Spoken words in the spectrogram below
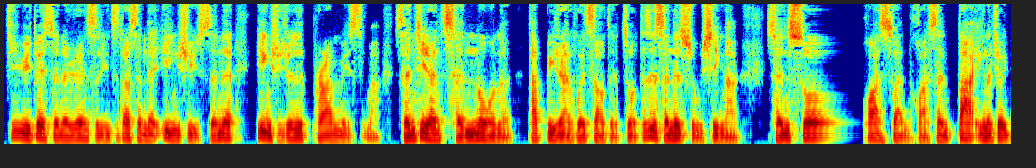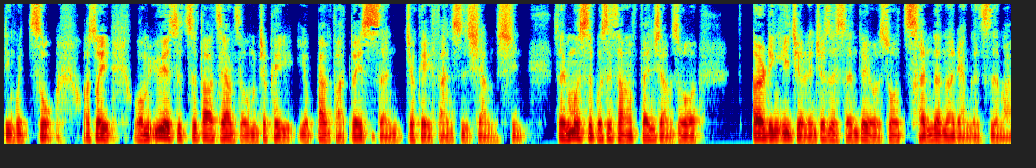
基于对神的认识，你知道神的应许，神的应许就是 promise 嘛。神既然承诺了，他必然会照着做，这是神的属性啊。神说话算话，神答应了就一定会做啊。所以我们越是知道这样子，我们就可以有办法对神就可以凡事相信。所以牧师不是常常分享说，二零一九年就是神对我说成的那两个字嘛？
